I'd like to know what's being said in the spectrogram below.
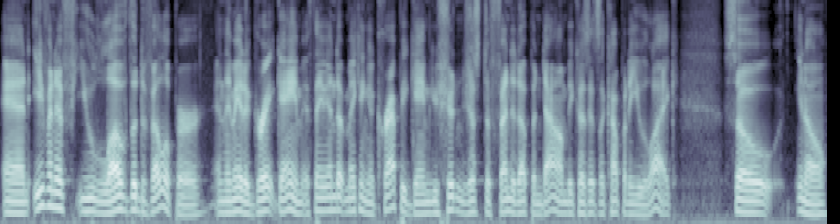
And even if you love the developer and they made a great game, if they end up making a crappy game, you shouldn't just defend it up and down because it's a company you like. So, you know,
